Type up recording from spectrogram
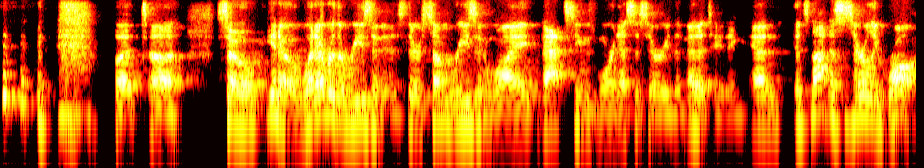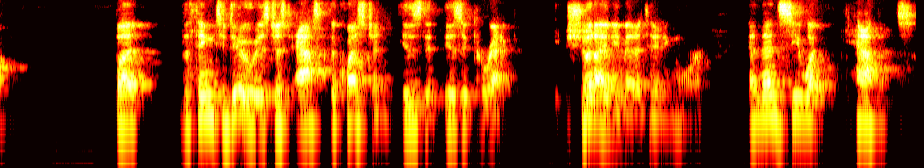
but uh, so you know whatever the reason is there's some reason why that seems more necessary than meditating. And it's not necessarily wrong. But the thing to do is just ask the question is it is it correct? Should i be meditating more? And then see what happens.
